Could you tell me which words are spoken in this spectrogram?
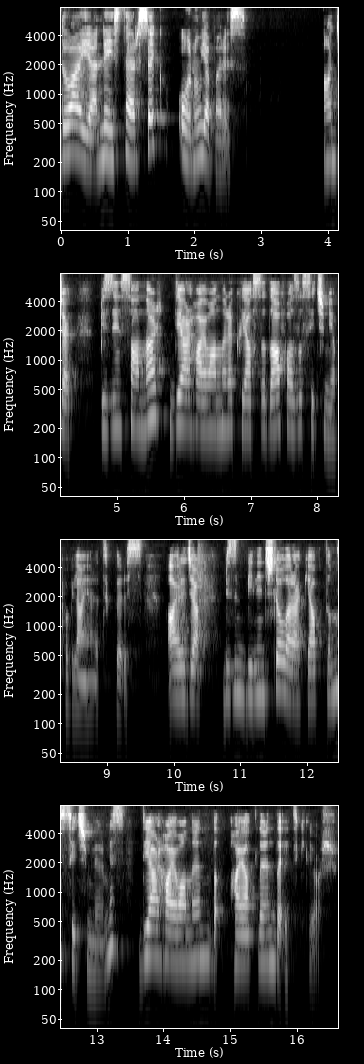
doğaya ne istersek onu yaparız. Ancak biz insanlar diğer hayvanlara kıyasla daha fazla seçim yapabilen yaratıklarız. Ayrıca bizim bilinçli olarak yaptığımız seçimlerimiz diğer hayvanların da, hayatlarını da etkiliyor.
